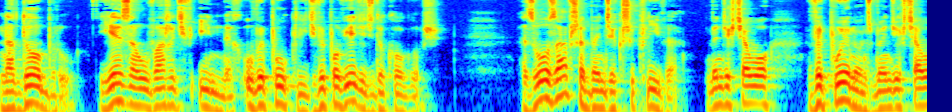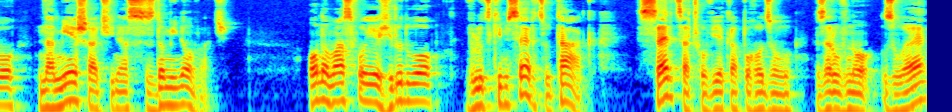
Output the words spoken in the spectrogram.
na dobru, je zauważyć w innych, uwypuklić, wypowiedzieć do kogoś. Zło zawsze będzie krzykliwe, będzie chciało wypłynąć, będzie chciało namieszać i nas zdominować. Ono ma swoje źródło w ludzkim sercu, tak. Z serca człowieka pochodzą zarówno złe,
